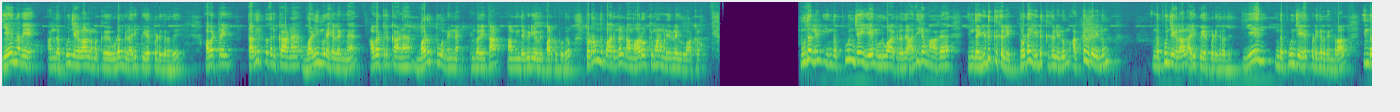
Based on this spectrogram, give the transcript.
ஏனவே அந்த பூஞ்சைகளால் நமக்கு உடம்பில் அரிப்பு ஏற்படுகிறது. அவற்றை தவிர்ப்பதற்கான வழிமுறைகள் என்ன? அவற்றிற்கான மருத்துவம் என்ன என்பதைத்தான் நாம் இந்த வீடியோவில் பார்க்க போகிறோம். தொடர்ந்து பாருங்கள் நாம் ஆரோக்கியமான மனிதர்களை உருவாக்கலாம். முதலில் இந்த பூஞ்சை ஏன் உருவாகிறது? அதிகமாக இந்த இடுக்குகளில் தொடை இடுக்குகளிலும் அக்கல்களிலும் இந்த பூஞ்சைகளால் அரிப்பு ஏற்படுகிறது. ஏன் இந்த பூஞ்சை ஏற்படுகிறது என்றால் இந்த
